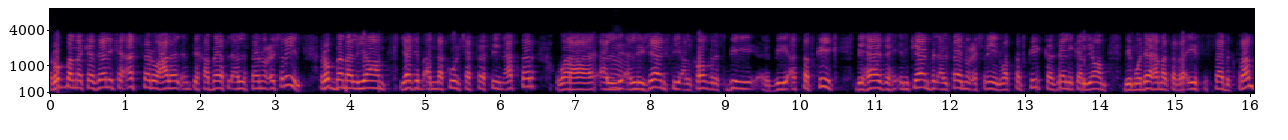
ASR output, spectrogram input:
ربما كذلك أثروا على الانتخابات 2020 ربما اليوم يجب أن نكون شفافين أكثر واللجان في الكونغرس بالتدقيق بهذه إن كان بال 2020 والتدقيق كذلك اليوم بمداهمة الرئيس السابق ترامب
